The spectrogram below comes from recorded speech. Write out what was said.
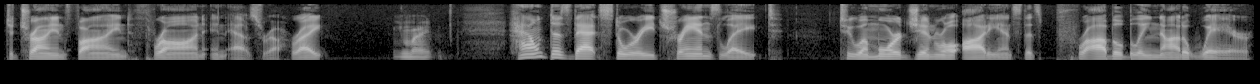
to try and find Thrawn and Ezra, right? Right. How does that story translate to a more general audience that's probably not aware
